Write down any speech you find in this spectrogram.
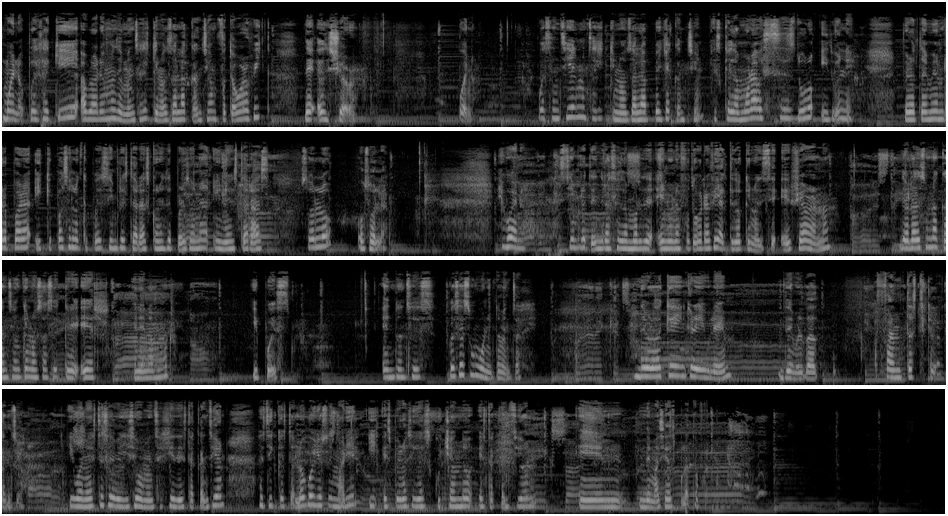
Bueno, pues aquí hablaremos del mensaje que nos da la canción Photographic de Ed Sheeran. Bueno, pues en sí el mensaje que nos da la bella canción es que el amor a veces es duro y duele, pero también repara y que pase lo que pase siempre estarás con esa persona y no estarás solo o sola. Y bueno, siempre tendrás el amor en una fotografía, que es lo que nos dice Ed Sheeran, ¿no? De verdad es una canción que nos hace creer en el amor y pues entonces, pues es un bonito mensaje. De verdad que increíble, ¿eh? de verdad fantástica la canción. Y bueno, este es el bellísimo mensaje de esta canción. Así que hasta luego, yo soy Mariel y espero sigas escuchando esta canción en demasiadas plataformas.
